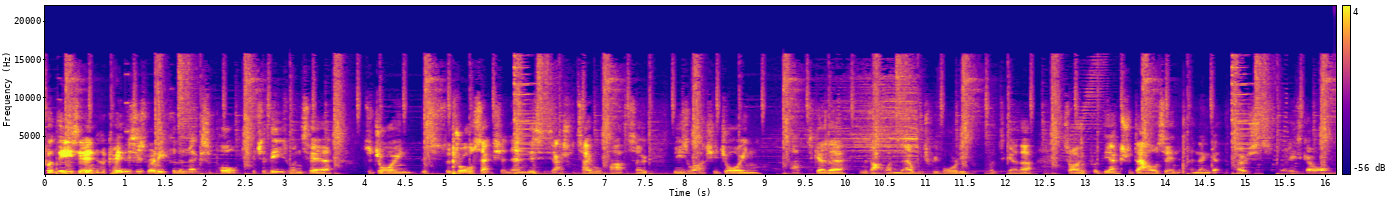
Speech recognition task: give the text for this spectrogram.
Put these in. Okay, this is ready for the next support, which are these ones here to join. This is the drawer section, then this is the actual table part. So these will actually join up together with that one there, which we've already put together. So I'll put the extra dowels in and then get the posts ready to go on.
